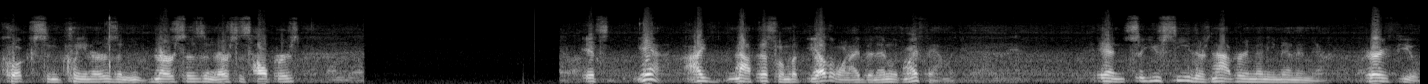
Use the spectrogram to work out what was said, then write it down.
cooks and cleaners and nurses and nurses helpers. It's yeah, I not this one, but the other one I've been in with my family. And so you see, there's not very many men in there, very few.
